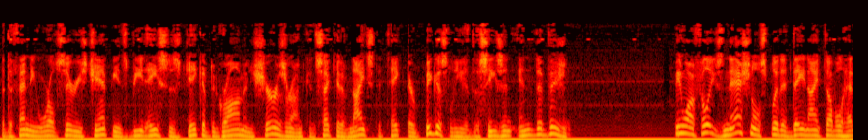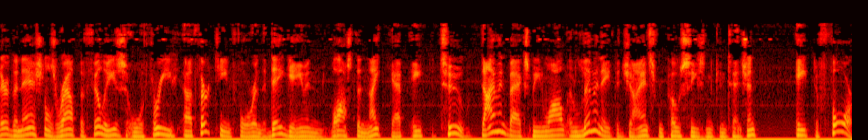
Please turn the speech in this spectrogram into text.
The defending World Series champions beat aces Jacob DeGrom and Scherzer on consecutive nights to take their biggest lead of the season in the division. Meanwhile, Phillies Nationals split a day-night doubleheader. The Nationals rout the Phillies 3 uh, 13-4 in the day game and lost the nightcap 8-2. Diamondbacks, meanwhile, eliminate the Giants from postseason contention 8-4.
